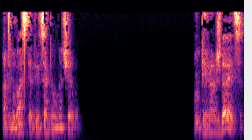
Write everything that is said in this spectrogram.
от власти отрицательного начала. Он перерождается.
